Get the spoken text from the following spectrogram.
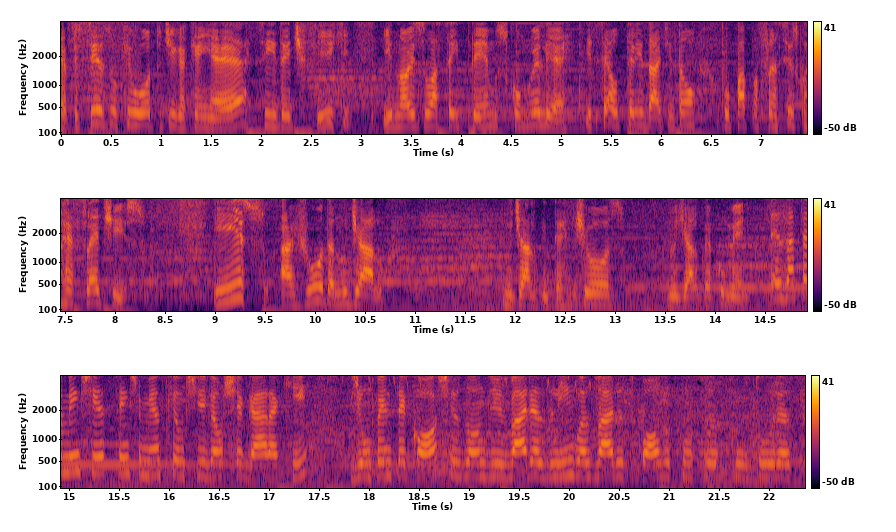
é preciso que o outro diga quem é, se identifique e nós o aceitemos como ele é. Isso é alteridade. Então, o Papa Francisco reflete isso. E isso ajuda no diálogo, no diálogo interreligioso, no diálogo ecumênico. Exatamente esse sentimento que eu tive ao chegar aqui, de um Pentecostes onde várias línguas, vários povos com suas culturas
